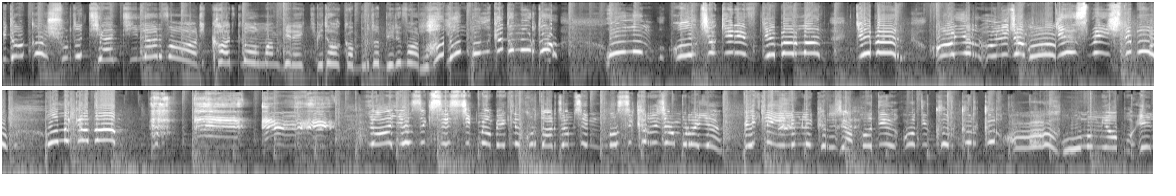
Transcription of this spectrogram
Bir dakika şurada TNT'ler var. Dikkatli olmam gerek. Bir dakika burada biri var. Lan lan balık adam orada. Oğlum alçak herif geber lan. Geber. Hayır öleceğim. Yes be işte bu. Balık adam. Ya yazık ses çıkmıyor. Bekle kurtaracağım seni. Nasıl kıracağım burayı? Bekle elimle kıracağım. Hadi hadi kır kır kır. Ah, oğlum ya bu elle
